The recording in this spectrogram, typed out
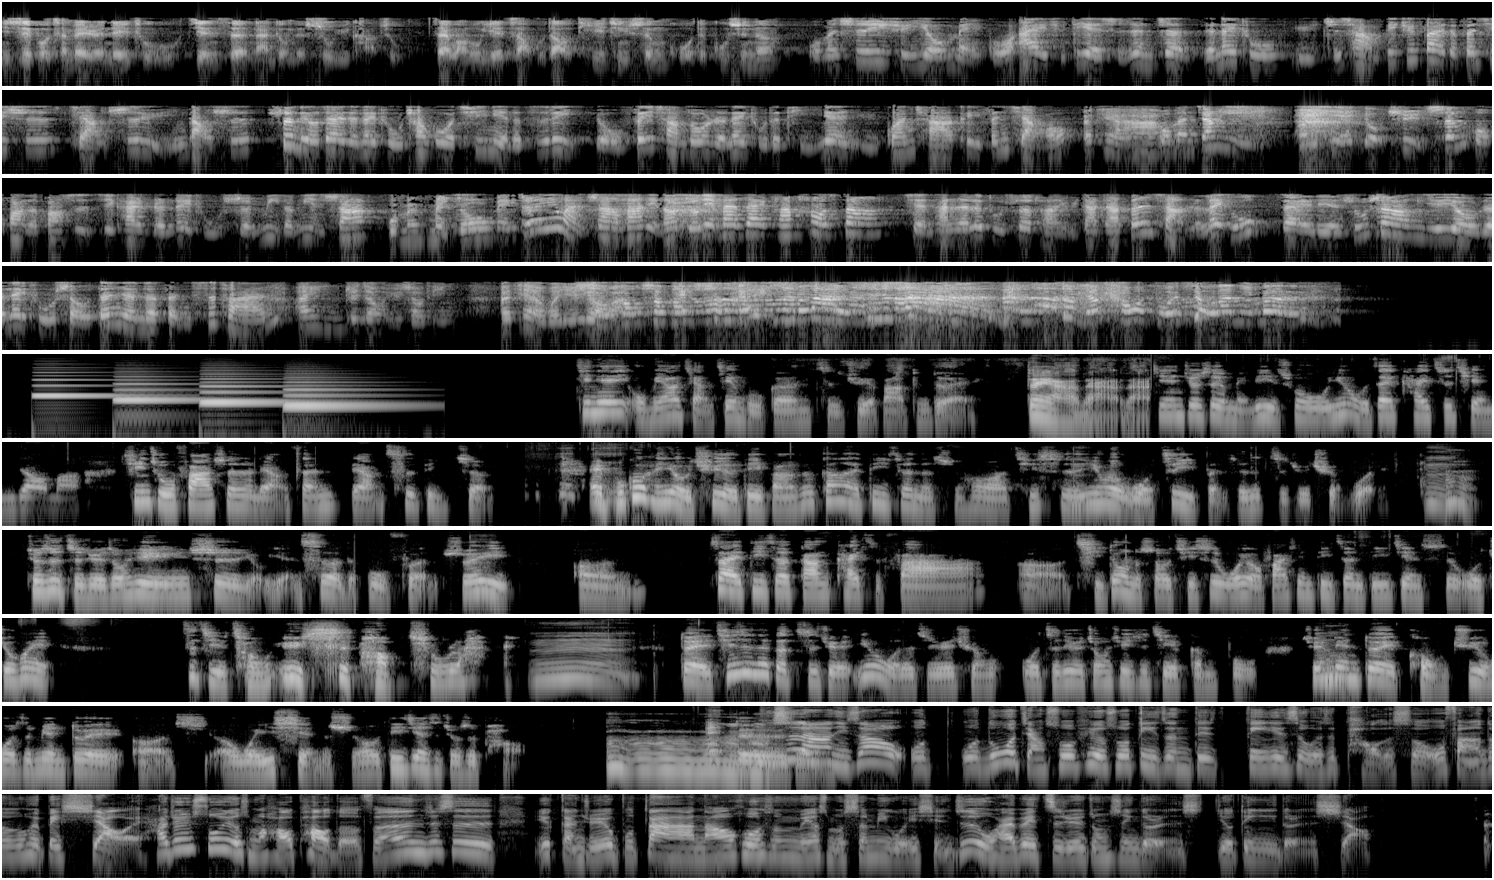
你是否曾被人类图艰涩难懂的术语卡住，在网络也找不到贴近生活的故事呢？我们是一群由美国 IHDS 认证人类图与职场 BGFi 的分析师、讲师与引导师，顺流在人类图超过七年的资历，有非常多人类图的体验与观察可以分享哦。而且啊，我们将以诙谐、有趣、生活化的方式揭开人类图神秘的面纱。我们每周每周一晚上八点到九点半在 Clubhouse 上浅谈人类图社团与大家分享人类图，在脸书上也有人类图守灯人的粉丝团，欢迎追踪与收听。而且我也有啊，收工收工收工，吃饭吃饭，到底要卡我多久了你们？今天我们要讲荐骨跟直觉吧，对不对？对啊，对啊，对啊。今天就是个美丽的错误，因为我在开之前，你知道吗？新竹发生了两三两次地震。哎，不过很有趣的地方，就刚才地震的时候啊，其实因为我自己本身是直觉权威，嗯。就是直觉中心是有颜色的部分，所以，嗯，在地震刚开始发呃启动的时候，其实我有发现地震第一件事，我就会自己从浴室 跑出来。嗯，对，其实那个直觉，因为我的直觉权，我直觉中心是接根部，所以面对恐惧或者面对呃呃危险的时候，第一件事就是跑。嗯嗯嗯嗯，哎，可是啊，你知道我我如果讲说，譬如说地震第第一件事我是跑的时候，我反而都是会被笑，哎，他就会说有什么好跑的，反正就是又感觉又不大啊，然后或者什么没有什么生命危险，就是我还被直觉中心的人有定义的人笑。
